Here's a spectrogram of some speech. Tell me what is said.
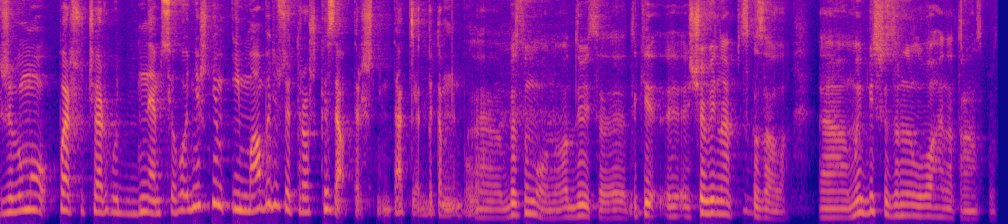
живемо в першу чергу днем сьогоднішнім і, мабуть, вже трошки завтрашнім, так як би там не було. Е, Безумовно, от дивіться, е, такі, що війна підсказала? Ми більше звернули уваги на транспорт.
